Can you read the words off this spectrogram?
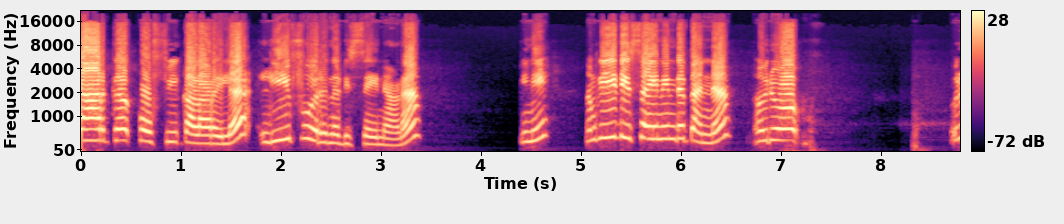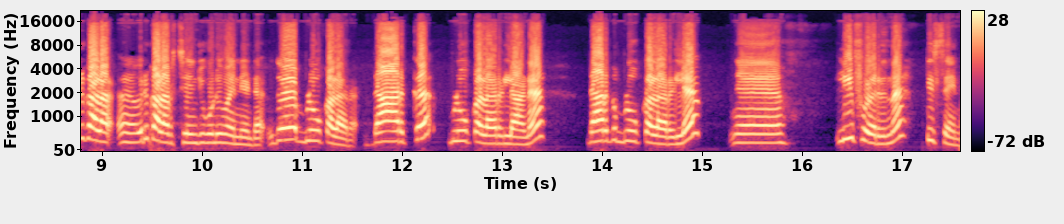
ഡാർക്ക് കോഫി കളറിൽ ലീഫ് വരുന്ന ഡിസൈനാണ് ഇനി നമുക്ക് ഈ ഡിസൈനിന്റെ തന്നെ ഒരു ഒരു കളർ ഒരു കളർ ചേഞ്ച് കൂടി വന്നിട്ടുണ്ട്. ഇത് ബ്ലൂ കളർ ഡാർക്ക് ബ്ലൂ കളറിലാണ് ഡാർക്ക് ബ്ലൂ കളറിൽ ലീഫ് വരുന്ന ഡിസൈൻ.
